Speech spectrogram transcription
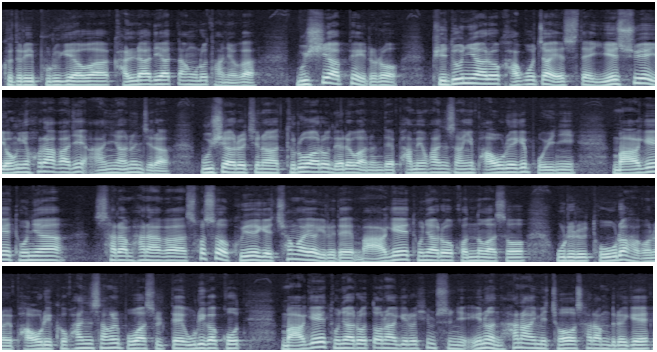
그들이 부르기아와 갈라디아 땅으로 다녀가 무시 앞에 이르러 비두니아로 가고자 애쓰되 예수의 영이 허락하지 아니하는지라 무시아를 지나 드로아로 내려가는데 밤의 환상이 바울에게 보이니 마게도냐 사람 하나가 서서 그에게 청하여 이르되 마게 도냐로 건너와서 우리를 도우라 하거늘 바울이 그 환상을 보았을 때 우리가 곧 마게 도냐로 떠나기를 힘쓰니 이는 하나님이 저 사람들에게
